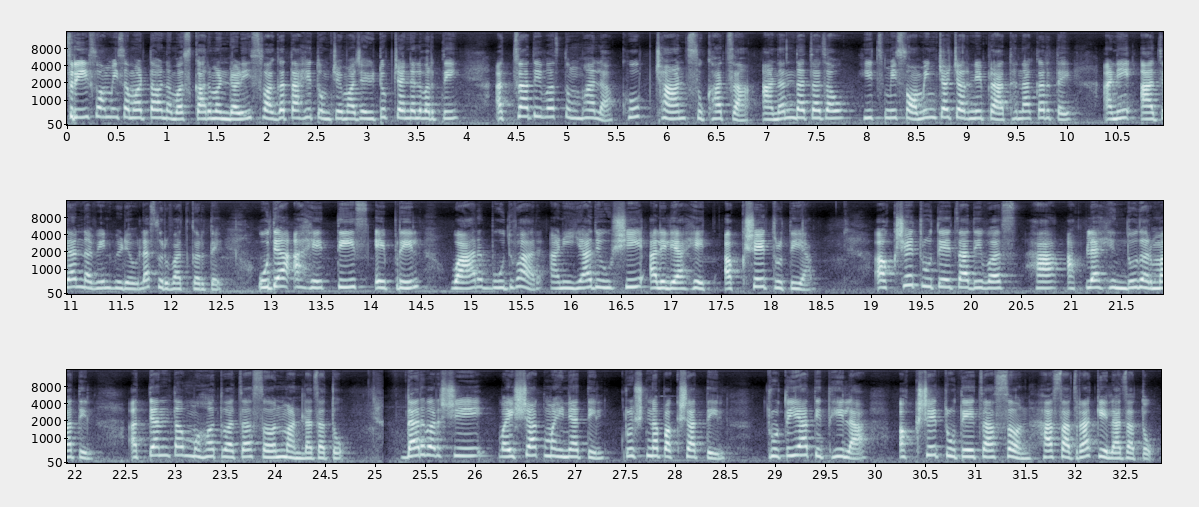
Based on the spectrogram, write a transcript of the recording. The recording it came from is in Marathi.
श्री स्वामी समर्थ नमस्कार मंडळी स्वागत आहे तुमचे माझ्या यूट्यूब चॅनलवरती. आजचा दिवस तुम्हाला खूप छान सुखाचा आनंदाचा जाऊ हीच मी स्वामींच्या चरणी प्रार्थना करते आणि आज या नवीन व्हिडिओला सुरुवात करते. उद्या आहे तीस एप्रिल वार बुधवार आणि या दिवशी आलेली आहेत अक्षय तृतीया. अक्षय तृतीयेचा दिवस हा आपल्या हिंदू धर्मातील अत्यंत महत्त्वाचा सण मानला जातो. दरवर्षी वैशाख महिन्यातील कृष्ण पक्षातील तृतीया तिथीला अक्षय तृतीयेचा सण हा साजरा केला जातो.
